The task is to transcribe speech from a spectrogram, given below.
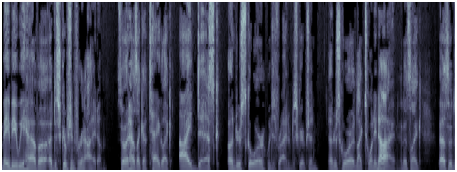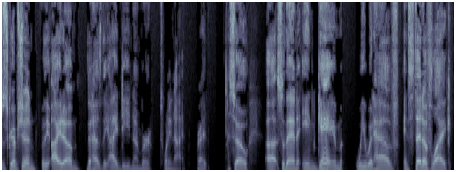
maybe we have a, a description for an item. So it has like a tag like iDesk underscore, which is for item description, underscore and like 29. And it's like that's a description for the item that has the ID number 29, right? So uh so then in game we would have instead of like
